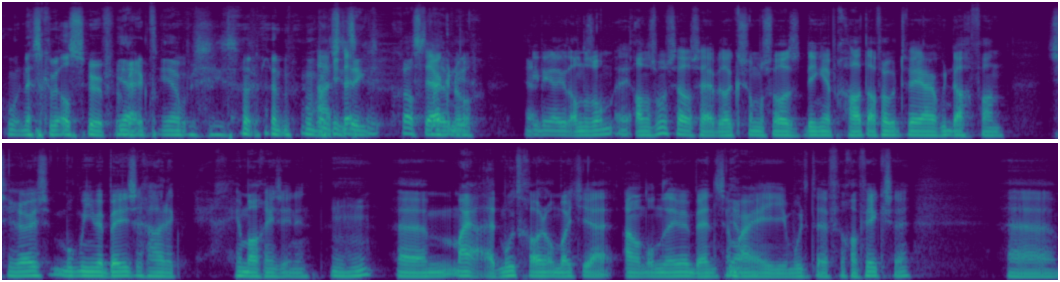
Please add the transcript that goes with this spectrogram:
hoe een SQL-server Ja, werkt. ja precies. Maar Ah, sterk- Ik denk, Sterker hebben- nog, Ja. ik denk dat ik het andersom, eh, andersom zelfs heb. Dat ik soms wel eens dingen heb gehad de afgelopen twee jaar waar ik dacht van, serieus, moet ik me hiermee bezighouden? Ik helemaal geen zin in. Mhm. Ehm, maar ja, het moet gewoon omdat je aan het ondernemen bent, zeg maar, je moet het even gaan fixen. Ehm,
